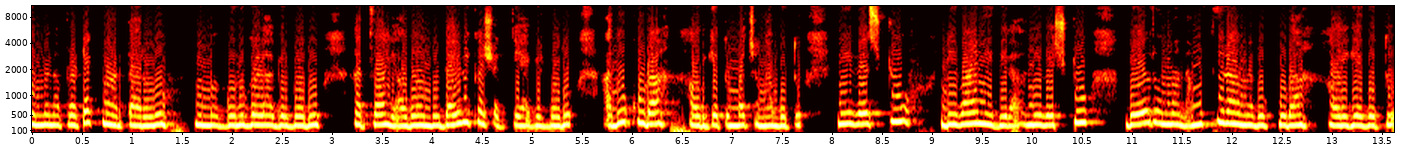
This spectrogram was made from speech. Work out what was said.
ನಿಮ್ಮನ್ನ ಪ್ರೊಟೆಕ್ಟ್ ಮಾಡ್ತಾ ಇರೋದು ನಿಮ್ಮ ಗುರುಗಳಾಗಿರ್ಬೋದು ಅಥವಾ ಯಾವುದೋ ಒಂದು ದೈವಿಕ ಶಕ್ತಿ ಆಗಿರ್ಬೋದು ಅದು ಕೂಡ ಅವ್ರಿಗೆ ತುಂಬಾ ಚೆನ್ನಾಗಿ ಗೊತ್ತು. ನೀವೆಷ್ಟು ಡಿವೈನ್ ಇದ್ದೀರಾ? ನೀವೆಷ್ಟು ದೇವ್ರನ್ನ ನಂಬ್ತೀರಾ ಅನ್ನೋದು ಕೂಡ ಅವರಿಗೆ ಗೊತ್ತು.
